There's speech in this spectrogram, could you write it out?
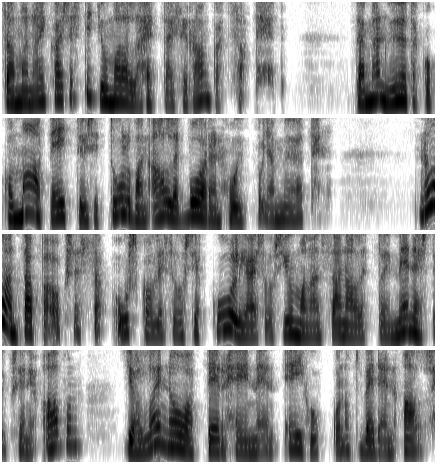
samanaikaisesti Jumala lähettäisi rankat sateet. Tämän myötä koko maa peittyisi tulvan alle vuoren huippuja myöten. Noan tapauksessa uskollisuus ja kuuliaisuus Jumalan sanalle toi menestyksen ja avun, jolloin Noa perheineen ei hukkunut veden alle.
